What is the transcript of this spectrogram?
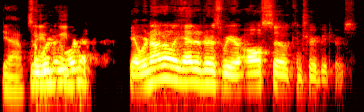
Yeah. So we, are we, yeah, we're not only editors, we are also contributors.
